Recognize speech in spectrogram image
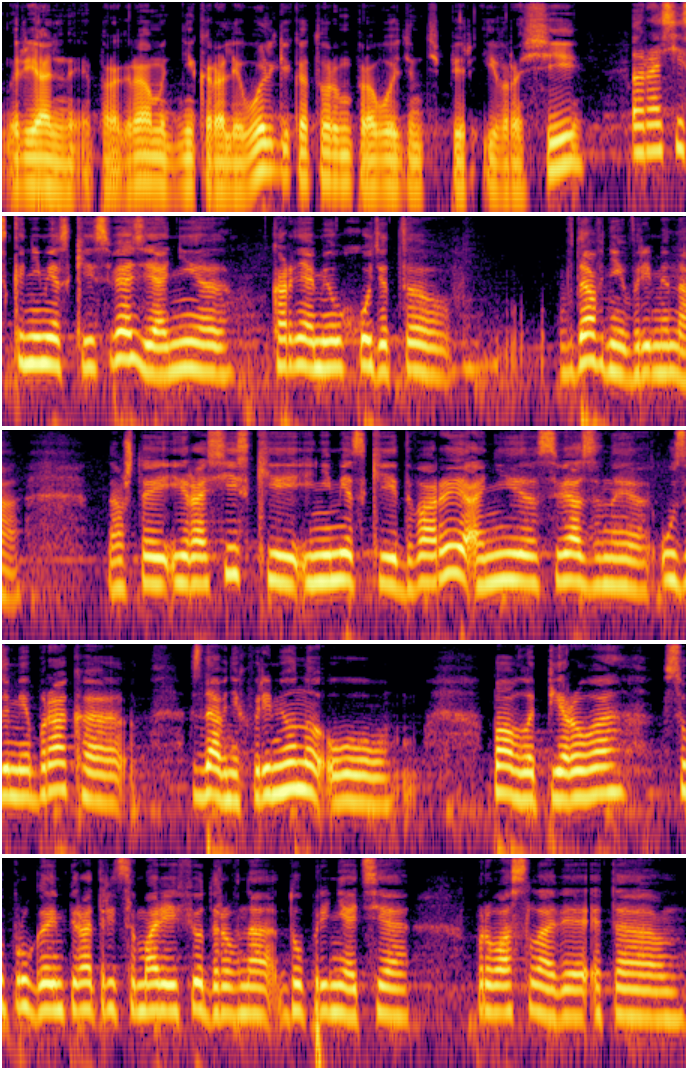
реальной программы «Дни королевы Ольги», которую мы проводим теперь и в России. Российско-немецкие связи, они корнями уходят э, в давние времена. Потому что и российские, и немецкие дворы, они связаны узами брака с давних времен. У Павла I, супруга императрица Мария Федоровна до принятия православия, это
